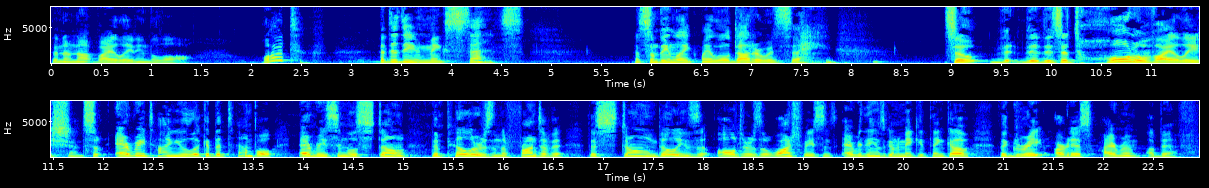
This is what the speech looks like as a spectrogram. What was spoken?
then I'm not violating the law. What? That doesn't even make sense. That's something like my little daughter would say. So th- th- it's a total violation. So every time you look at the temple, every single stone, the pillars in the front of it, the stone buildings, the altars, the wash basins, everything is going to make you think of the great artist Hiram Abiff.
